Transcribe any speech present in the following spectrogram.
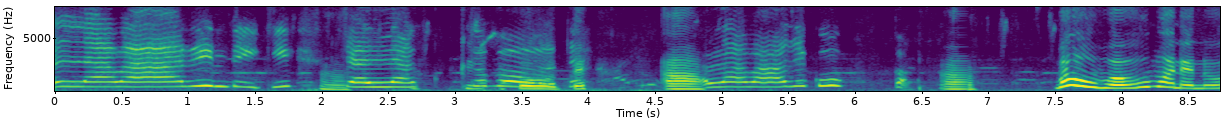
అల్లవారింటికి. చెల్లకపోతే అల్లవారి కుక్క. బౌ బౌ మనను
